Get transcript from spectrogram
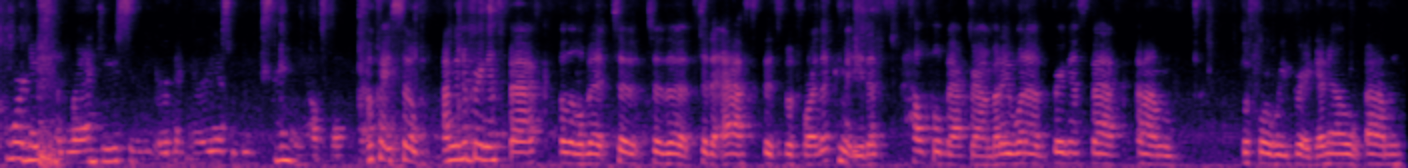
coordination with land use in the urban areas would be extremely helpful. Okay, so I'm gonna bring us back a little bit to, to the, to the ask that's before the committee. That's helpful background, but I wanna bring us back, um, before we break. I know, um,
